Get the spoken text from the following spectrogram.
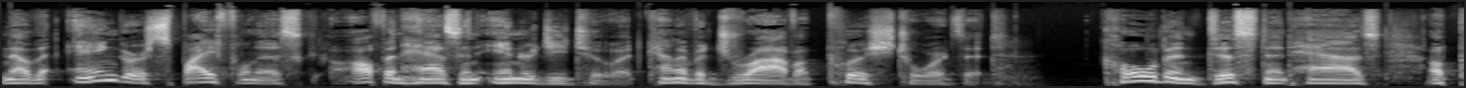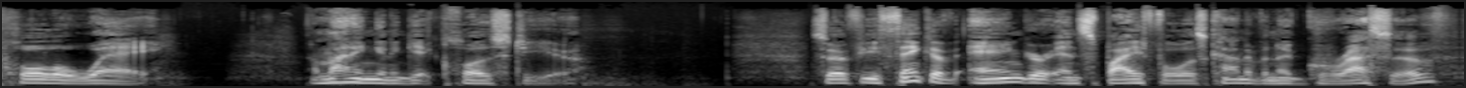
Now, the anger, spitefulness often has an energy to it, kind of a drive, a push towards it. Cold and distant has a pull away. I'm not even going to get close to you. So if you think of anger and spiteful as kind of an aggressive,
